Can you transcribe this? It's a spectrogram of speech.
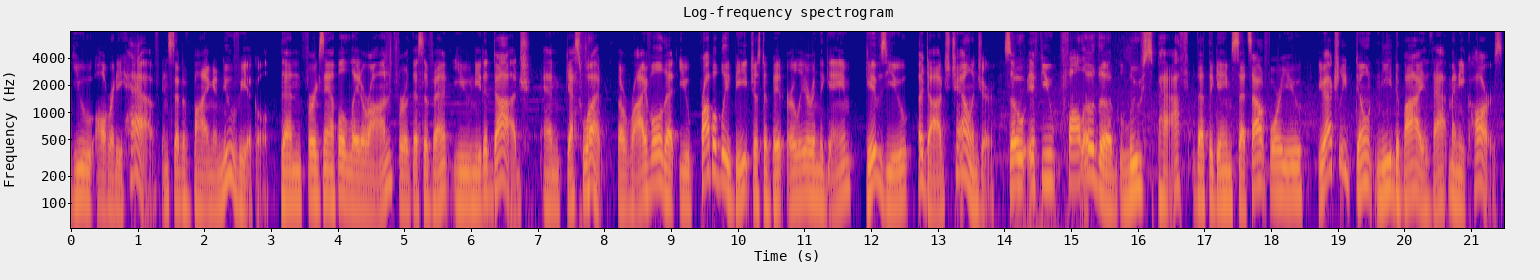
you already have instead of buying a new vehicle. Then, for example, later on, for this event, you need a Dodge, and guess what? The rival that you probably beat just a bit earlier in the game gives you a Dodge Challenger. So if you follow the loose path that the game sets out for you, you actually don't need to buy that many cars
